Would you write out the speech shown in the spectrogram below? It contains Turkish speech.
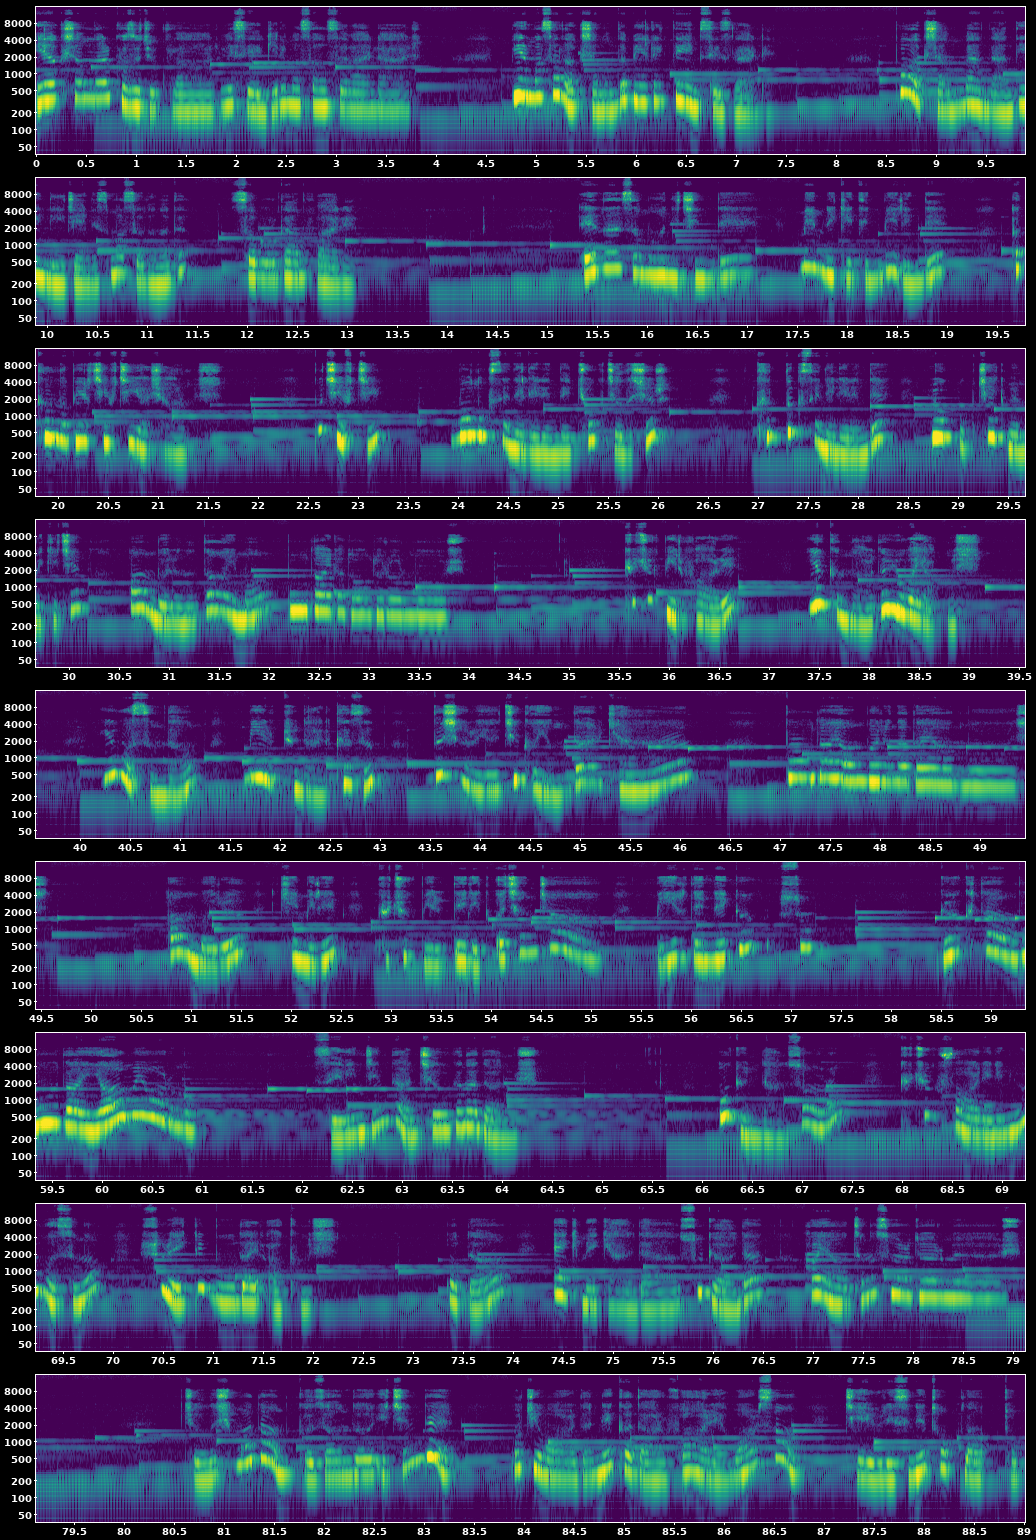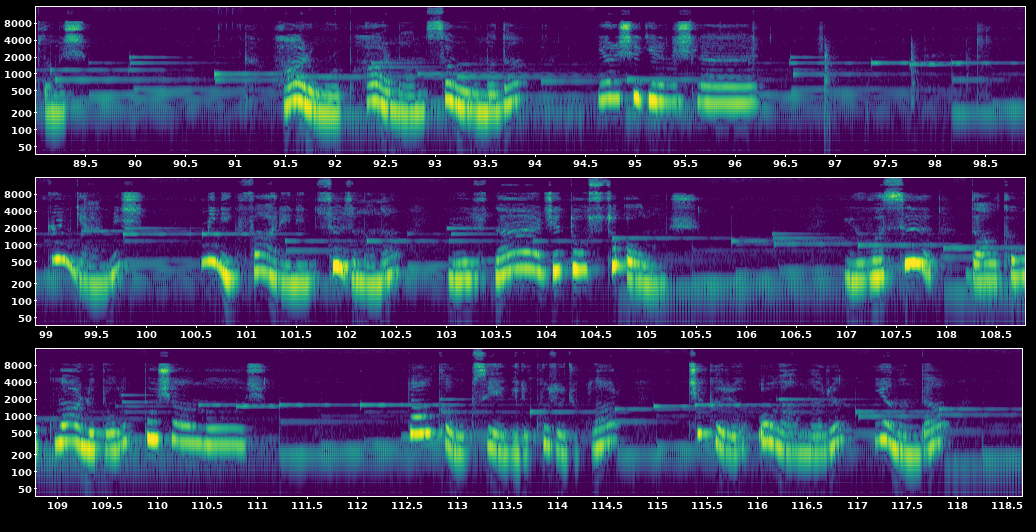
İyi akşamlar kuzucuklar ve sevgili masal severler. Bir masal akşamında birlikteyim sizlerle. Bu akşam benden dinleyeceğiniz masalın adı Savurgan Fare. Evvel zaman içinde memleketin birinde akıllı bir çiftçi yaşarmış. Bu çiftçi bolluk senelerinde çok çalışır, kıtlık senelerinde yokluk çekmemek için ambarını daima buğdayla doldururmuş. Küçük bir fare yakınlarda yuva yapmış. Yuvasından bir tünel kazıp dışarıya çıkayım derken buğday ambarına dayanmış. Ambarı kemirip küçük bir delik açınca bir de ne görsün? Gökten buğday yağmıyor mu? Sevincinden çılgına dönmüş. O günden sonra küçük farenin yuvasına sürekli buğday akmış. O da ekmek elden, su gölden hayatını sürdürmüş. Çalışmadan kazandığı için de o civarda ne kadar fare varsa çevresine topla, toplamış. Har vurup harman savurmadan yarışa girmişler. Gün gelmiş minik farenin sözüm ona yüzlerce dostu olmuş. Yuvası dal kavuklarla dolup boşalmış. Dal kavuk sevgili kuzucuklar çıkarı olanların yanında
